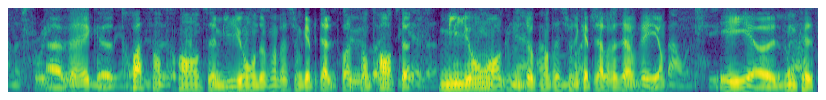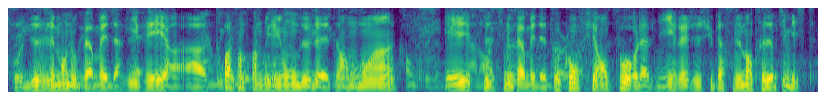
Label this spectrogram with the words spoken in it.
and a 330 avec 330 reserve millions d'augmentation de capital, And the two of those 330 together millions en- mean we now have a d'augmentation du much capital réservé. sheet Et euh, donc ces 300 deux éléments nous permettent d'arriver à, à And we can look 330 forward millions de dettes en moins. Et ceci nous permet d'être confiants pour l'avenir et je suis personnellement très optimiste.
